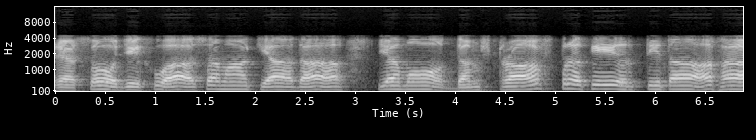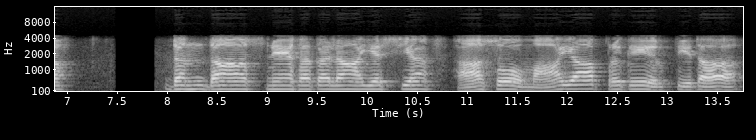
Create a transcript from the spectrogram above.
रसो जिह्वा समाख्यादा यमो दंष्ट्राः प्रकीर्तिताः। दन्दास्नेहकलायस्य हासो माया प्रकीर्तिता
